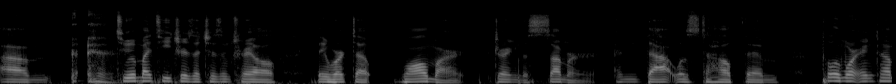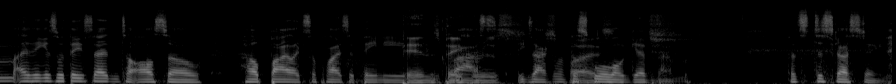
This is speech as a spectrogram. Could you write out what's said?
Um, two of my teachers at Chisholm Trail, they worked at Walmart during the summer, and that was to help them pull in more income. I think is what they said, and to also help buy like supplies that they need. Class. papers, exactly what the school won't give them. That's disgusting.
